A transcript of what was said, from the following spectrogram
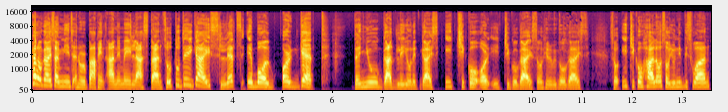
Hello guys, I'm Ninja and we're back in Anime Last Stand. So today guys, let's evolve or get the new godly unit guys. Ichiko or Ichigo guys. So here we go guys. So Ichiko Hollow, so you need this one.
